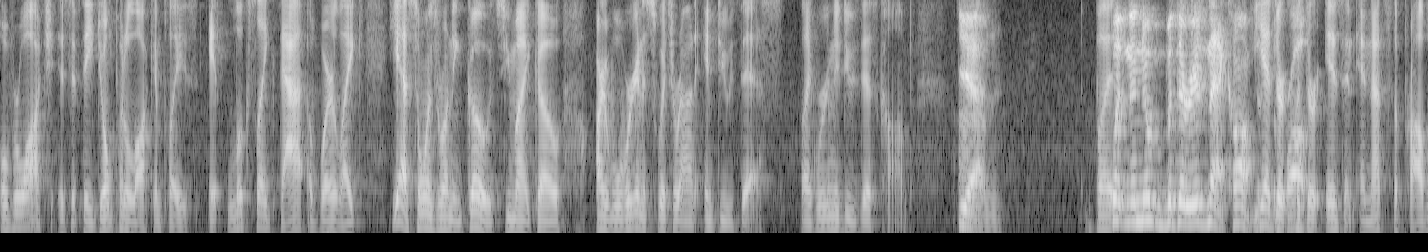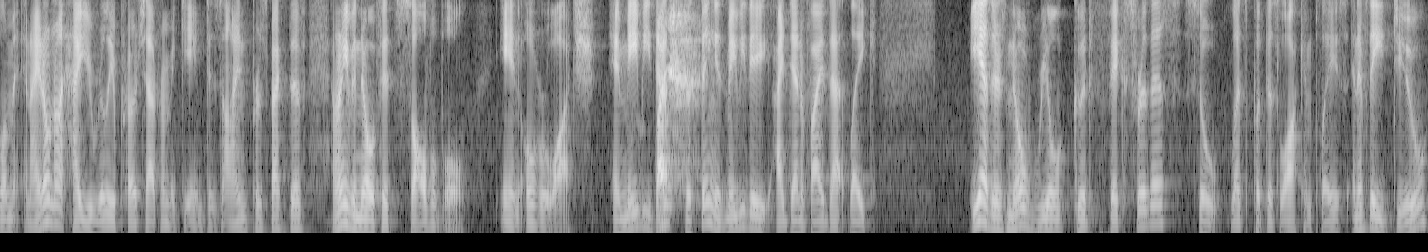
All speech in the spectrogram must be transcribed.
Overwatch is if they don't put a lock in place, it looks like that of where like yeah, someone's running goats, you might go, all right, well we're gonna switch around and do this, like we're gonna do this comp. Yeah. Um, but but no, but there isn't that comp. That's yeah, the there, but there isn't, and that's the problem. And I don't know how you really approach that from a game design perspective. I don't even know if it's solvable in Overwatch. And maybe that's I, the thing is maybe they identified that like yeah, there's no real good fix for this, so let's put this lock in place. And if they do,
